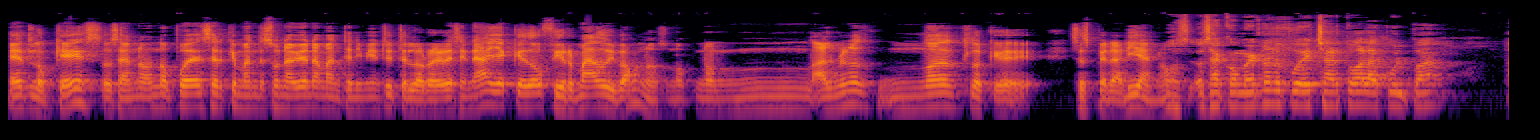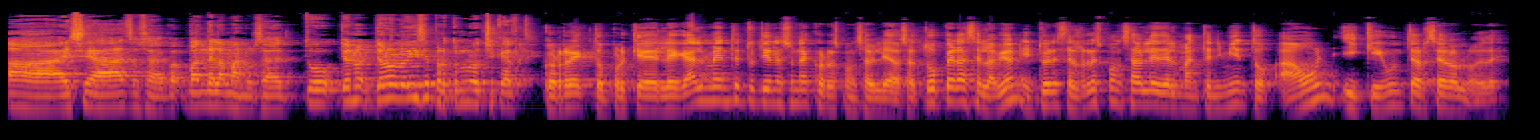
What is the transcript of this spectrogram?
es lo que es. O sea, no, no puede ser que mandes un avión a mantenimiento y te lo regresen. Ah, ya quedó firmado y vámonos. No, no, al menos no es lo que se esperaría, ¿no? O, o sea, Comer no le puede echar toda la culpa a SAA, o sea, va- van de la mano. O sea, tú, yo, no, yo no lo hice, pero tú no lo checaste. Correcto, porque legalmente tú tienes una corresponsabilidad. O sea, tú operas el avión y tú eres el responsable del mantenimiento, aún y que un tercero lo dé.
